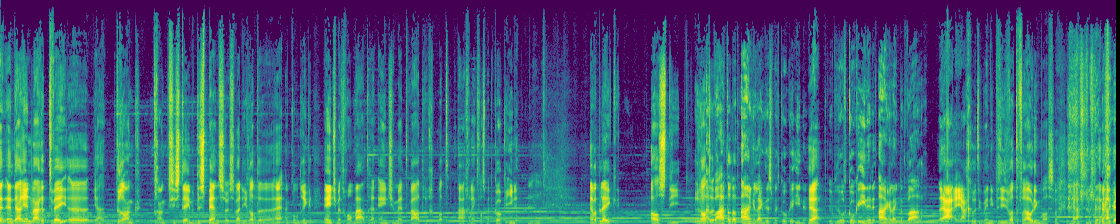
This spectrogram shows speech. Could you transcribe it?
en, en daarin waren twee ja, drank, dranksystemen, dispensers, waar die ratten hè, aan konden drinken. Eentje met gewoon water en eentje met water wat aangelengd was met cocaïne. En wat bleek? Als die ratten... Het water dat aangelengd is met cocaïne. Ja, Je bedoelt cocaïne aangelengd met water. Ja, ja, goed, ik weet niet precies wat de verhouding was. ja. Ja.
